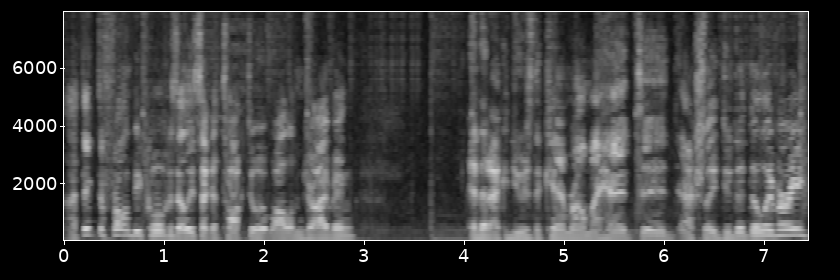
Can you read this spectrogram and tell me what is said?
I think the front would be cool because at least I could talk to it while I'm driving, and then I could use the camera on my head to actually do the delivery.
